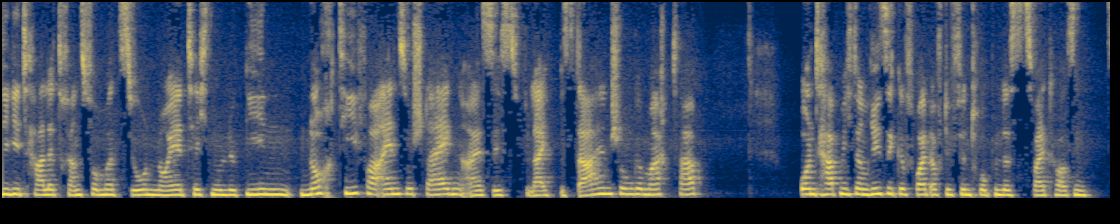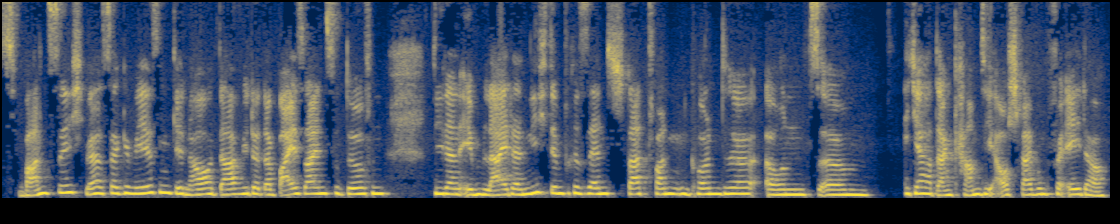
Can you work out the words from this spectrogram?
digitale Transformation, neue Technologien noch tiefer einzusteigen, als ich es vielleicht bis dahin schon gemacht habe und habe mich dann riesig gefreut auf die Fintropolis 2020, wäre es ja gewesen, genau da wieder dabei sein zu dürfen, die dann eben leider nicht in Präsenz stattfanden konnte. Und ähm, ja, dann kam die Ausschreibung für ADA.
